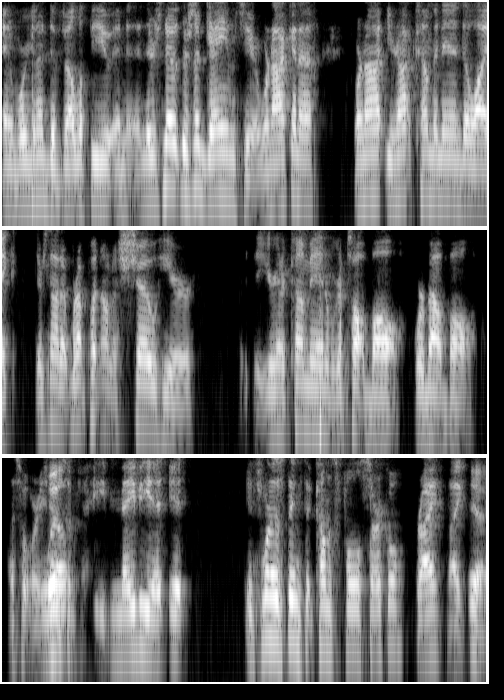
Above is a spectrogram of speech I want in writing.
and we're going to develop you and, and there's no there's no games here we're not going to we're not you're not coming in to like there's not a, we're not putting on a show here you're going to come in we're going to talk ball we're about ball that's what we're you know Well- so maybe, maybe it, it it's one of those things that comes full circle right like Yeah,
